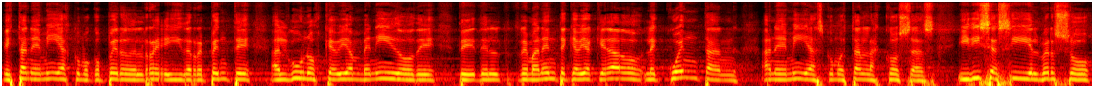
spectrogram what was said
está Nehemías como copero del rey. Y de repente algunos que habían venido de, del remanente que había quedado le cuentan a Nehemías cómo están las cosas. Y dice así el verso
